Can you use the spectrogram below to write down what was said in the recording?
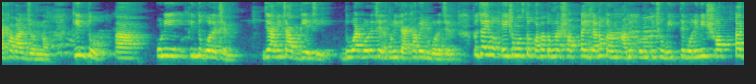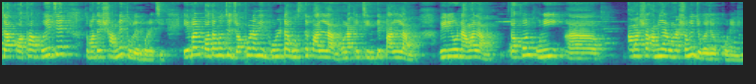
দেখাবার জন্য। কিন্তু উনি কিন্তু বলেছেন যে আমি চাপ দিয়েছি, দুবার বলেছেন, উনি দেখাবেন বলেছেন। তো যাই হোক, এই সমস্ত কথা তোমরা সবটাই জানো, কারণ আমি কোনো কিছু মিথ্যে বলিনি, সবটা যা কথা হয়েছে তোমাদের সামনে তুলে ধরেছি। এবার কথা হচ্ছে, যখন আমি ভুলটা বুঝতে পারলাম, ওনাকে চিনতে পারলাম, ভিডিও নামালাম, তখন উনি আমার আমি আর ওনার সঙ্গে যোগাযোগ করিনি।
